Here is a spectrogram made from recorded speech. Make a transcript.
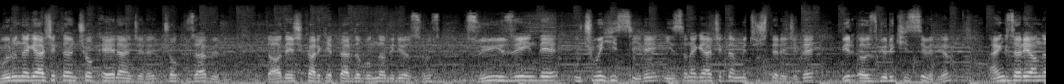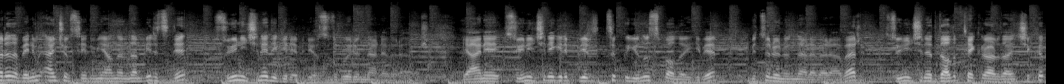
Bu ürün de gerçekten çok eğlenceli, çok güzel bir ürün. Daha değişik hareketlerde bulunabiliyorsunuz. Suyun yüzeyinde uçma hissiyle insana gerçekten müthiş derecede bir özgürlük hissi veriyor. En güzel yanları da benim en çok sevdiğim yanlarından birisi de suyun içine de girebiliyorsunuz bu ürünlerle beraber. Yani suyun içine girip bir tıpkı Yunus balığı gibi bütün ürünlerle beraber suyun içine dalıp tekrardan çıkıp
